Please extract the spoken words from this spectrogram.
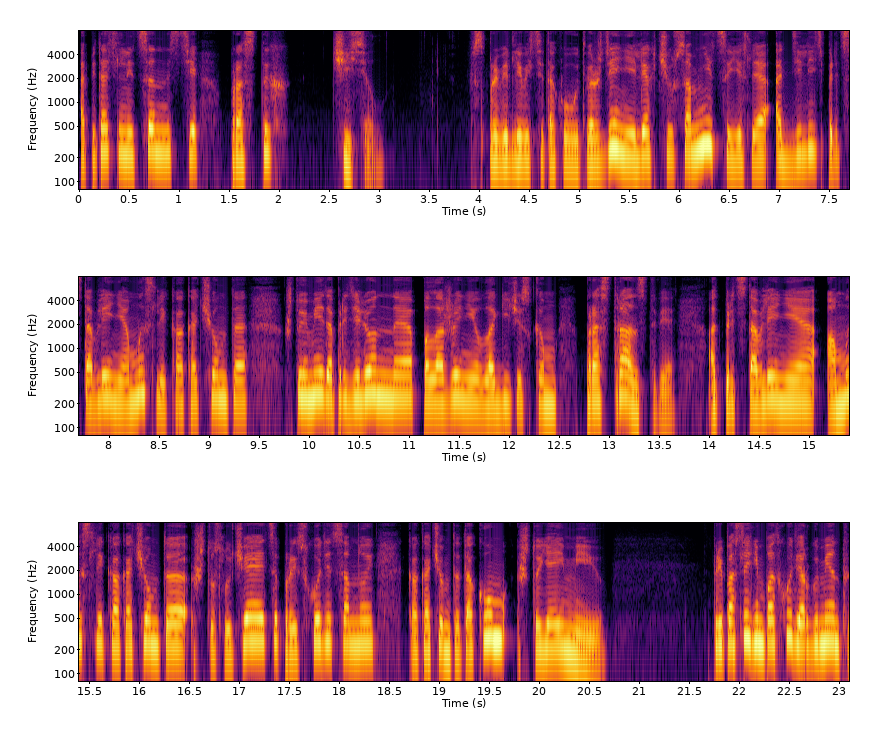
о питательной ценности простых чисел. В справедливости такого утверждения легче усомниться, если отделить представление о мысли как о чем-то, что имеет определенное положение в логическом пространстве, от представления о мысли как о чем-то, что случается, происходит со мной, как о чем-то таком, что я имею. При последнем подходе аргумент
